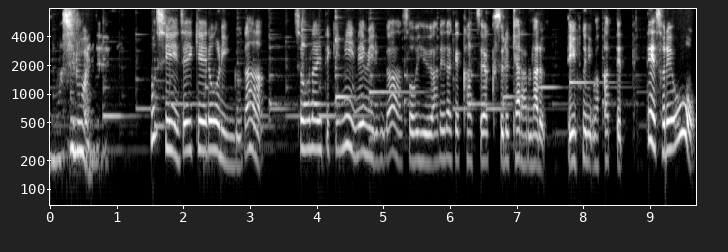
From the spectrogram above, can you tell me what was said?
面白いね。もし JK ローリングが将来的にネビルがそういうあれだけ活躍するキャラになるっていうふうに分かっててそれを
